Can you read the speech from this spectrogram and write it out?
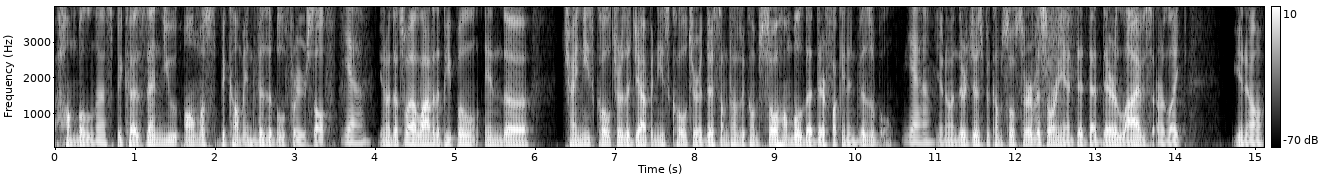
humbleness because then you almost become invisible for yourself Yeah. You know, that's why a lot of the people in the Chinese culture, the Japanese culture, they sometimes become so humble that they're fucking invisible. Yeah. You know, and they're just become so service oriented that their lives are like, you know,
